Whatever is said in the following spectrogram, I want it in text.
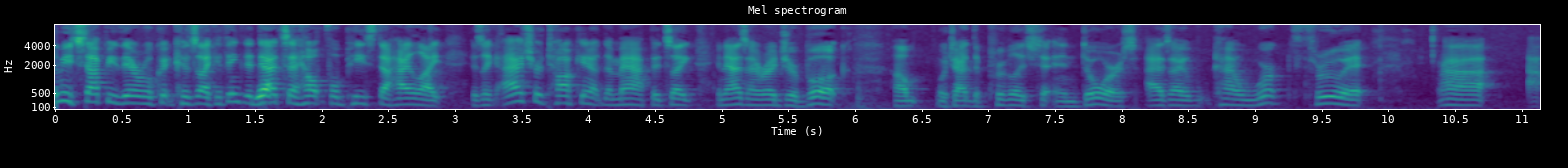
Let me stop you there real quick because, like, I think that Yeah. that's a helpful piece to highlight. Is like as you're talking about the map, it's like, and as I read your book, um, which I had the privilege to endorse, as I kind of worked through it, uh, I,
